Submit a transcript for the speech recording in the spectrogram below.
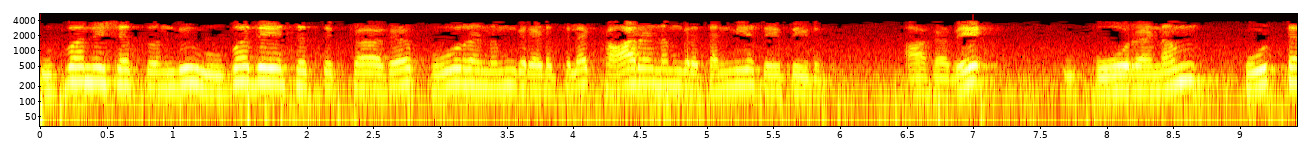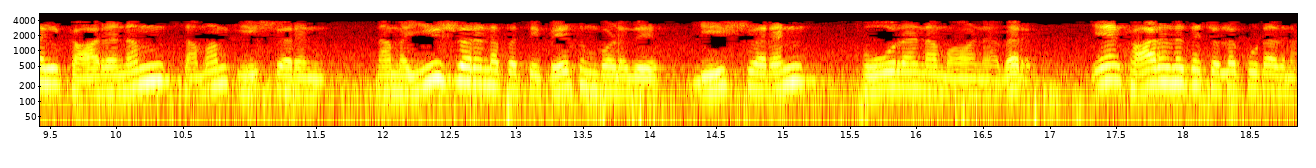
உபனிஷத் வந்து உபதேசத்துக்காக பூரணம்ங்கிற இடத்துல காரணம்ங்கிற தன்மையை சேர்த்துடுது ஆகவே பூரணம் கூட்டல் காரணம் சமம் ஈஸ்வரன். நாம ஈஸ்வரனை பத்தி பேசும் பொழுது ஈஸ்வரன் பூரணமானவர். ஏன் காரணத்தை சொல்லக்கூடாதுன்னா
